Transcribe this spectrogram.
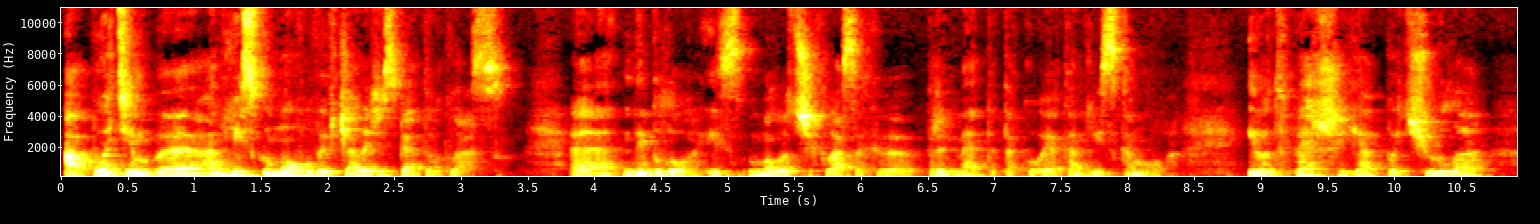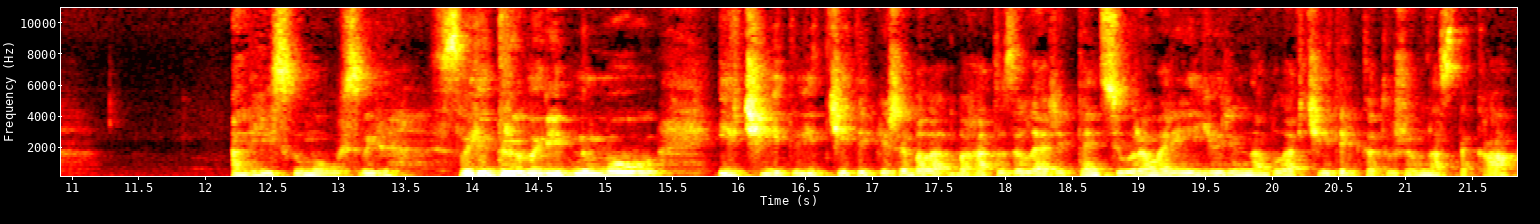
а потім е, англійську мову вивчали вже з п'ятого класу. Е, Не було із молодших класах е, предмету такого, як англійська мова. І от вперше я почула англійську мову, свою, свою другу рідну мову. І вчит, від вчительки ще багато залежить. Танцюра Марія Юрівна була вчителька, дуже в нас така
